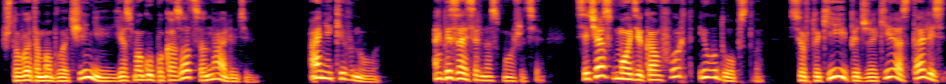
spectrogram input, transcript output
что в этом облачении я смогу показаться на люди?» Аня кивнула. «Обязательно сможете. Сейчас в моде комфорт и удобство. Сюртуки и пиджаки остались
